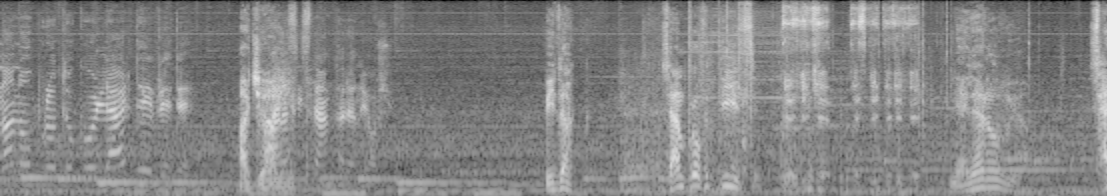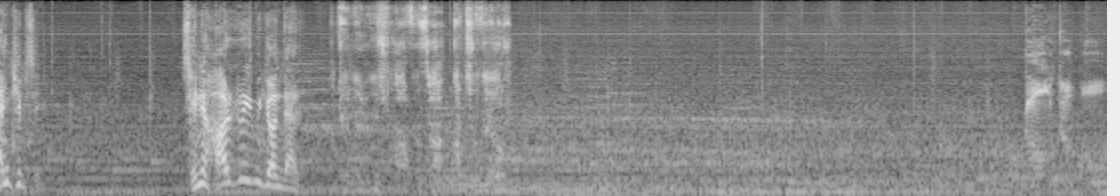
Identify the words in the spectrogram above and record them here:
Nano protokoller devrede. Ana Acayip. sistem taranıyor. Bir dakika. Sen Prophet değilsin. Neler oluyor? Sen kimsin? Seni Hargreave mi gönderdi? Gömülmüş hafıza açılıyor. Oldu bu.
